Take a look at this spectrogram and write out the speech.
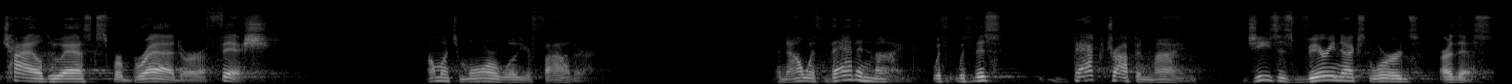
child who asks for bread or a fish. How much more will your Father? And now, with that in mind, with, with this backdrop in mind, Jesus' very next words are this.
